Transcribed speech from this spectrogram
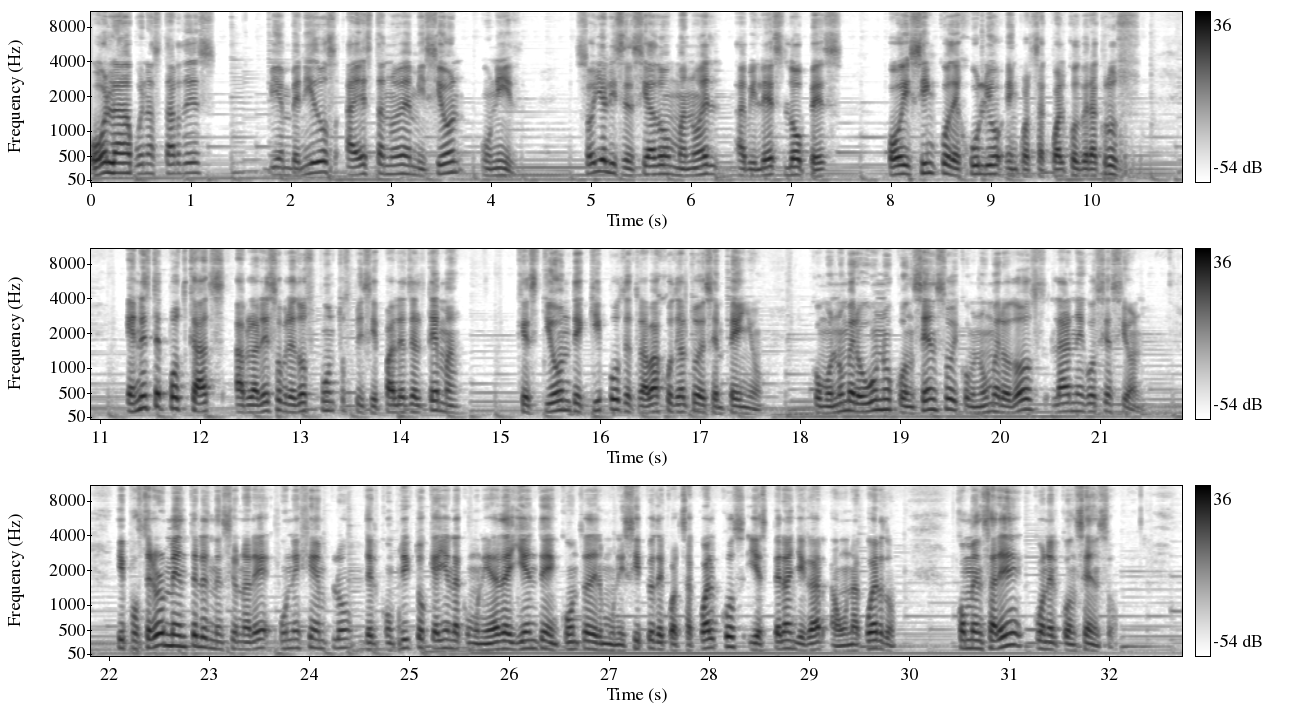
Hola, buenas tardes. Bienvenidos a esta nueva emisión UNID. Soy el licenciado Manuel Avilés López, hoy 5 de julio en Coatzacoalcos, Veracruz. En este podcast hablaré sobre dos puntos principales del tema, gestión de equipos de trabajo de alto desempeño, como número uno, consenso y como número dos, la negociación. Y posteriormente les mencionaré un ejemplo del conflicto que hay en la comunidad de Allende en contra del municipio de Coatzacoalcos y esperan llegar a un acuerdo. Comenzaré con el consenso.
